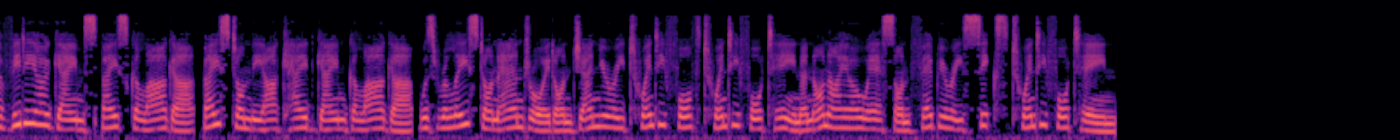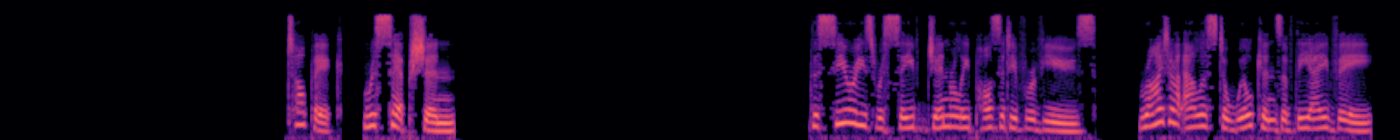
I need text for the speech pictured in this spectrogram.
A video game Space Galaga based on the arcade game Galaga was released on Android on January 24, 2014 and on iOS on February 6, 2014. Topic: Reception The series received generally positive reviews. Writer Alasdair Wilkins of the AV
